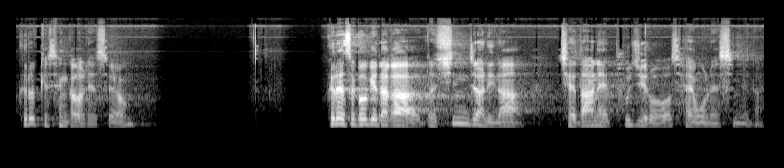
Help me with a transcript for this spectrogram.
그렇게 생각을 했어요. 그래서 거기다가 신전이나 재단의 부지로 사용을 했습니다.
